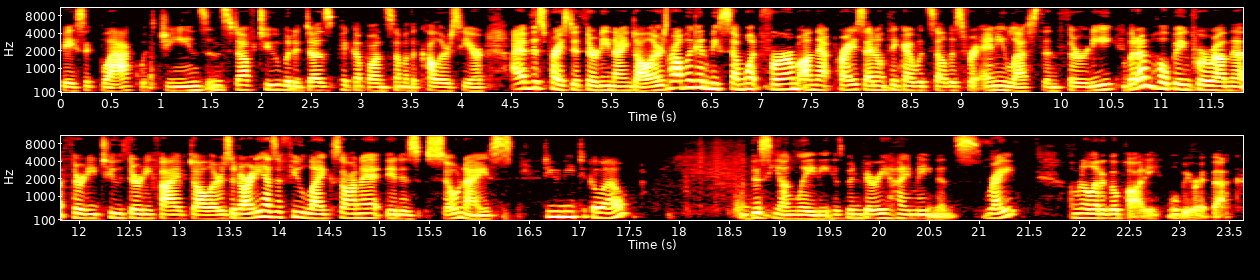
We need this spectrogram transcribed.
basic black with jeans and stuff too, but it does pick up on some of the colors here. I have this priced at $39. Probably going to be somewhat firm on that price. I don't think I would sell this for any less than 30, but I'm hoping for around that $32, $35. It already has a few likes on it. It is so nice. Do you need to go out? This young lady has been very high maintenance, right? I'm gonna let her go potty. We'll be right back.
